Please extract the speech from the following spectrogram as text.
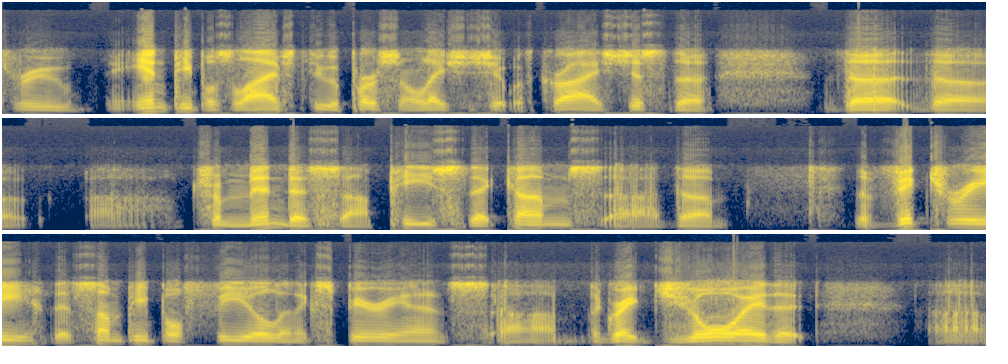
through in people's lives through a personal relationship with Christ, just the the the uh, tremendous uh, peace that comes, uh, the the victory that some people feel and experience, um, the great joy that uh,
